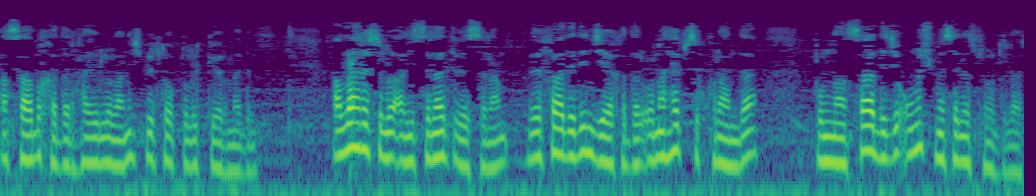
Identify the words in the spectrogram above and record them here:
ashabı kadar hayırlı olan hiçbir topluluk görmedim. Allah Resulü Aleyhisselatü Vesselam vefat edinceye kadar ona hepsi Kur'an'da bulunan sadece 13 mesele sordular.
